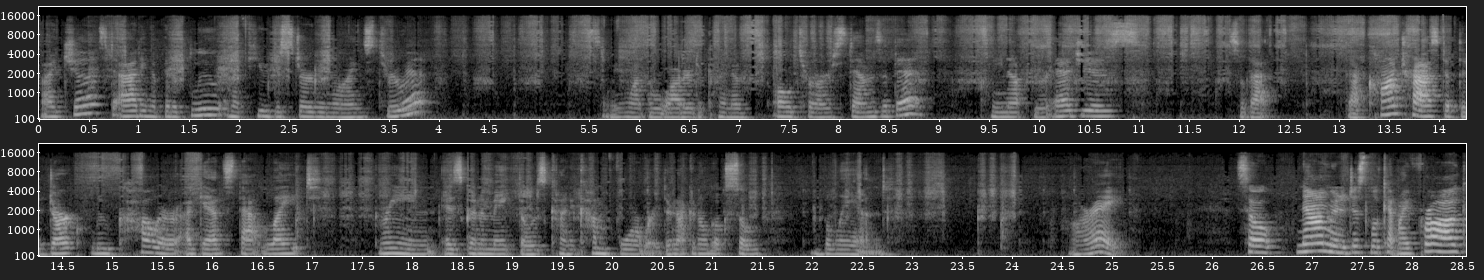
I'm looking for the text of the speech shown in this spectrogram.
by just adding a bit of blue and a few disturbing lines through it. So we want the water to kind of alter our stems a bit. Clean up your edges so that that contrast of the dark blue color against that light green is going to make those kind of come forward. They're not going to look so bland. All right. So now I'm going to just look at my frog,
